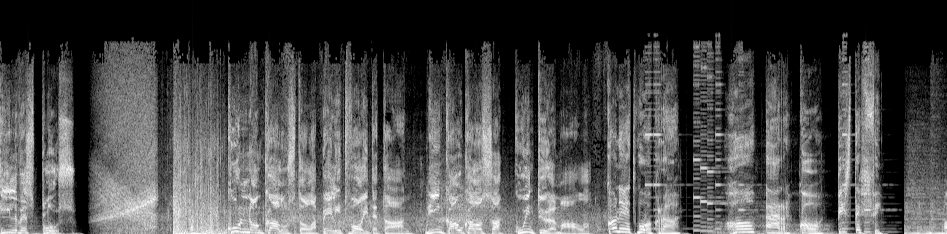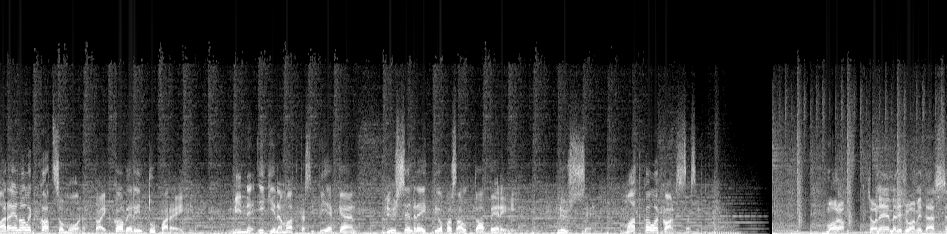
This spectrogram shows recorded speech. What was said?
Ilves Plus. Kunnon kalustolla pelit voitetaan. Niin kaukalossa kuin työmaalla. Koneet vuokraa. hrk.fi Areenalle katsomoon tai kaverin tupareihin. Minne ikinä matkasi viekään, Nyssen reittiopas auttaa perille. Nysse. Matkalla kanssasi. Moro! Se on Eemeli Suomi tässä.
